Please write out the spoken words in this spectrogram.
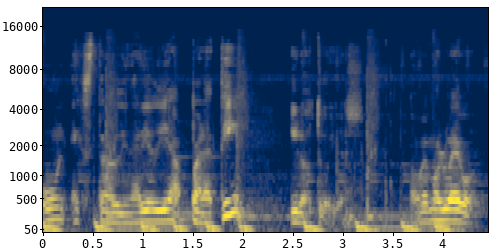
un extraordinario día para ti y los tuyos. Nos vemos luego.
